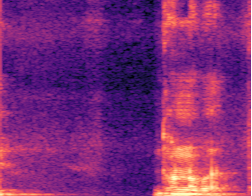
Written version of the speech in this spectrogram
ধন্যবাদ।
